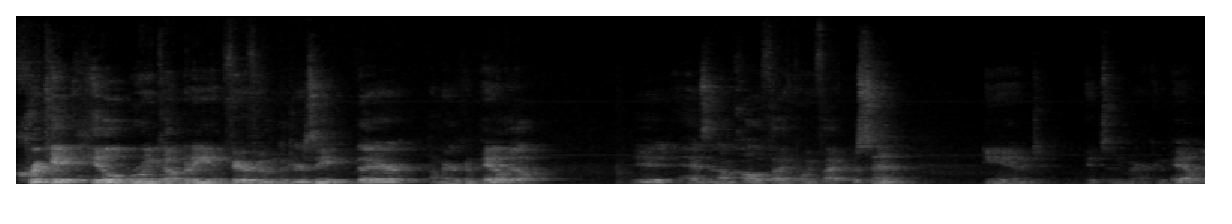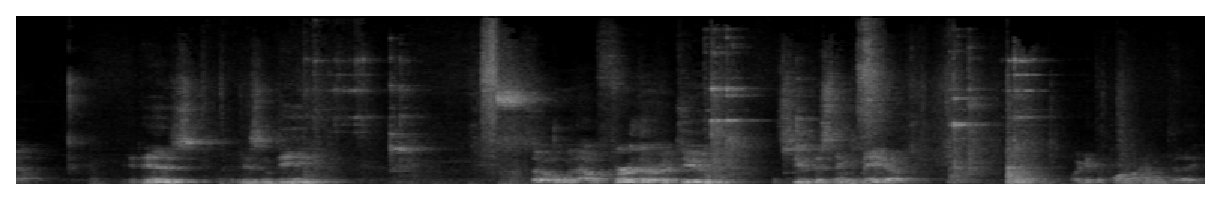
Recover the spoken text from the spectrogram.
Cricket Hill Brewing Company in Fairfield, New Jersey, their American Pale Ale. It has an alcohol of 5.5%, and it's an American Pale Ale. It is. It is indeed. So, without further ado, Let's see what this thing's made of. Oh, I get to pour my own today.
